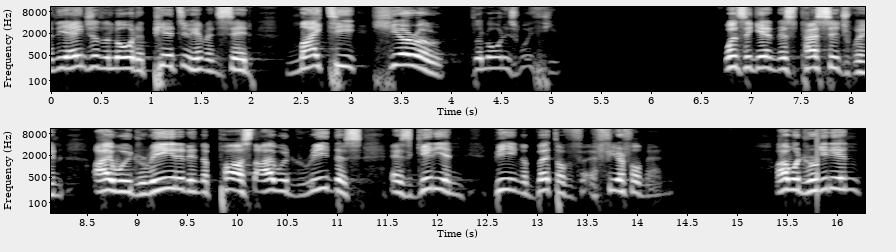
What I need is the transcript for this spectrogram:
And the angel of the Lord appeared to him and said, Mighty hero, the Lord is with you. Once again, this passage, when I would read it in the past, I would read this as Gideon being a bit of a fearful man. I would read Gideon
